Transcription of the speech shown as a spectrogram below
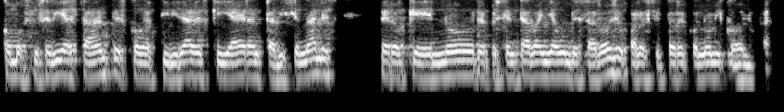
como sucedía hasta antes con actividades que ya eran tradicionales, pero que no representaban ya un desarrollo para el sector económico local.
